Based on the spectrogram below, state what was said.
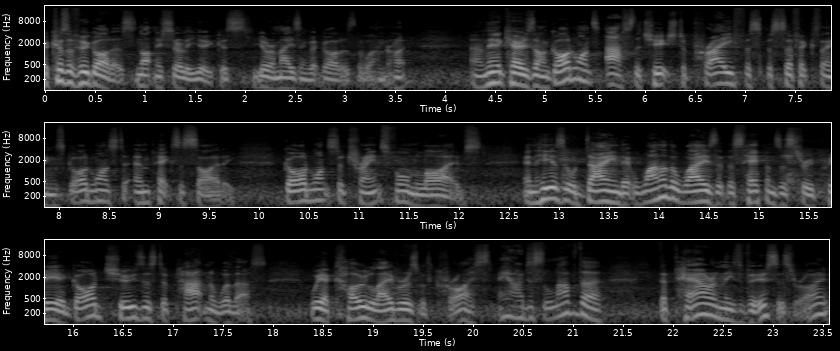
because of who God is, not necessarily you, because you're amazing, but God is the one, right? And then it carries on. God wants us, the church, to pray for specific things. God wants to impact society. God wants to transform lives. And He has ordained that one of the ways that this happens is through prayer. God chooses to partner with us. We are co laborers with Christ. Man, I just love the, the power in these verses, right?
